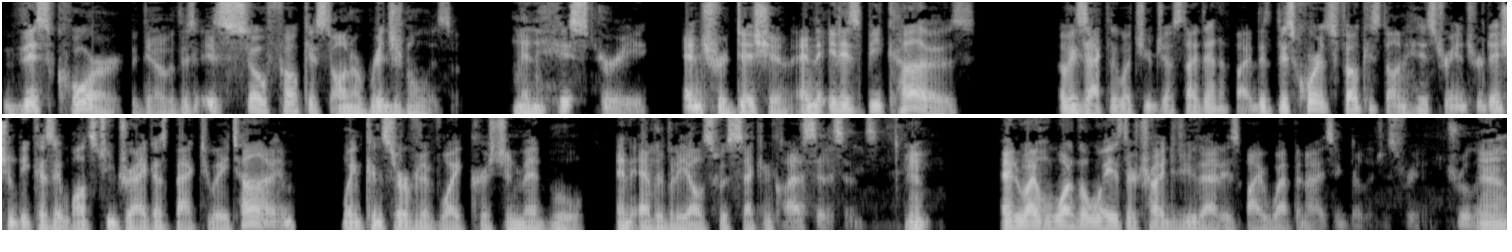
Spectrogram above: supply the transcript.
this court, you know, this is so focused on originalism and history and tradition. And it is because of exactly what you just identified. This, this court is focused on history and tradition because it wants to drag us back to a time when conservative white Christian men ruled and everybody else was second class citizens. Yep. And one of the ways they're trying to do that is by weaponizing religious freedom. Truly. Yeah.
